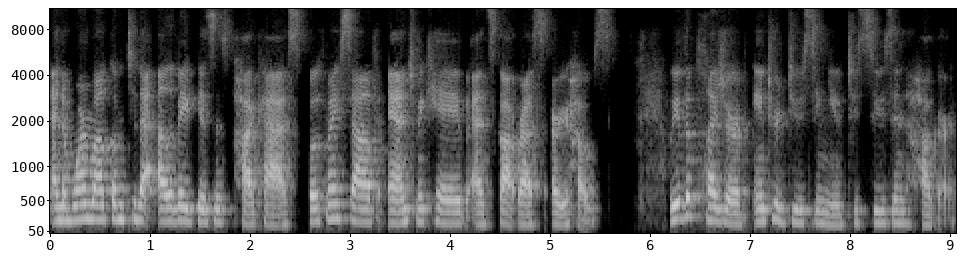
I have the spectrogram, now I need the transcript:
and a warm welcome to the Elevate Business Podcast. Both myself, Ange McCabe, and Scott Russ are your hosts. We have the pleasure of introducing you to Susan Hogarth,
